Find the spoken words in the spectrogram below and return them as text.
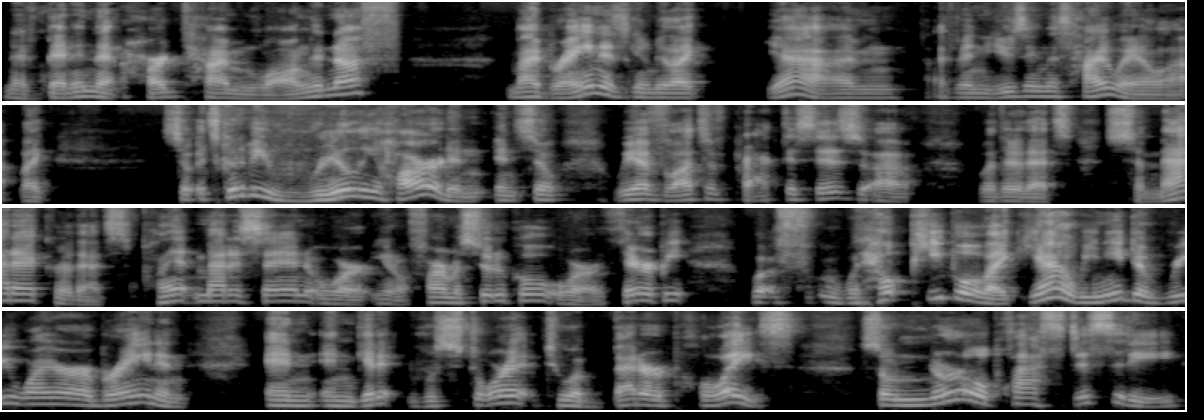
and I've been in that hard time long enough, my brain is going to be like, yeah, I'm I've been using this highway a lot. Like so it's going to be really hard. And, and so we have lots of practices, uh, whether that's somatic or that's plant medicine or, you know, pharmaceutical or therapy what would help people like, yeah, we need to rewire our brain and, and, and get it, restore it to a better place. So neuroplasticity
